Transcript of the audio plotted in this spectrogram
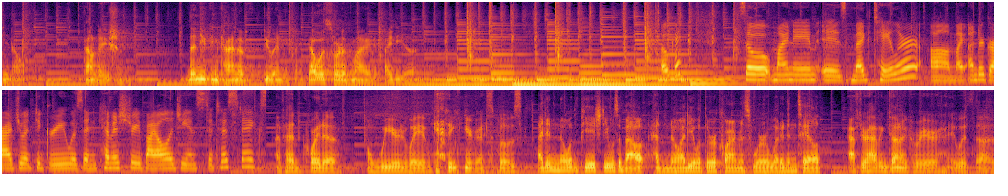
you know, foundation, then you can kind of do anything. That was sort of my idea. Okay. So my name is Meg Taylor. Um, my undergraduate degree was in chemistry, biology, and statistics. I've had quite a, a weird way of getting here, I suppose. I didn't know what the PhD was about, had no idea what the requirements were, what it entailed. After having done a career with uh,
